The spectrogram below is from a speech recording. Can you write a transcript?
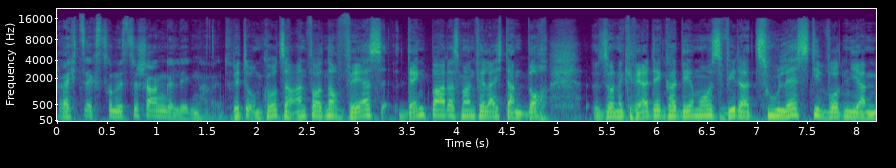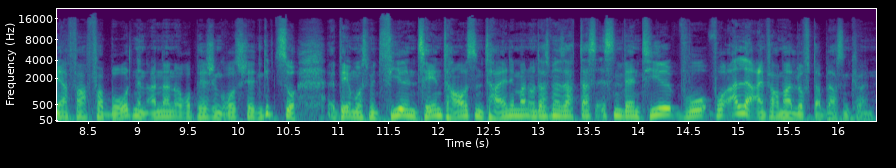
rechtsextremistische Angelegenheit. Bitte um kurze Antwort noch. Wäre es denkbar, dass man vielleicht dann doch so eine Querdenker-Demos wieder zulässt? Die wurden ja mehrfach verboten. In anderen europäischen Großstädten gibt es so Demos mit vielen 10.000 Teilnehmern und dass man sagt, das ist ein Ventil, wo, wo alle einfach mal Luft ablassen können.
